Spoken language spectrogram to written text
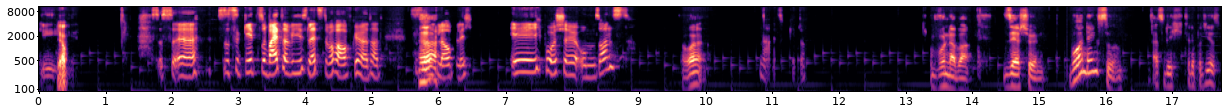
Ja. Es, ist, äh, es geht so weiter, wie es letzte Woche aufgehört hat. Es ist ja. unglaublich. Ich pushe umsonst. Jawohl. Na, also geht doch. Wunderbar. Sehr schön. Woran denkst du, als du dich teleportierst?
